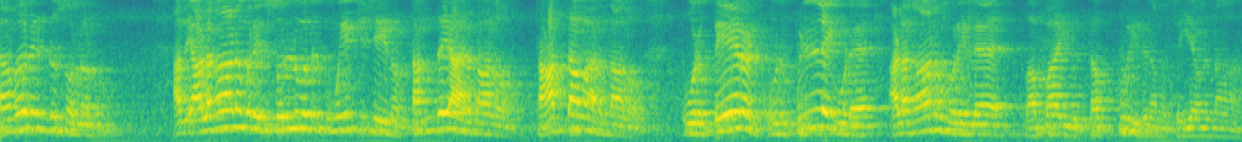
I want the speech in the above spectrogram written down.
தவறு என்று சொல்லணும். அதை அழகான முறையில் சொல்லுவதற்கு முயற்சி செய்யணும். தந்தையாக இருந்தாலும் தாத்தாவாக இருந்தாலும் ஒரு பேரன் ஒரு பிள்ளை கூட அழகான முறையில் பாப்பா இது தப்பு இது நம்ம செய்ய வேணாம்.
